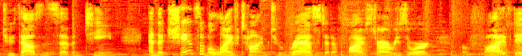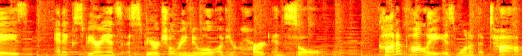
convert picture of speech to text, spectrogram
2017, and the chance of a lifetime to rest at a five star resort for five days and experience a spiritual renewal of your heart and soul. Kaanapali is one of the top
